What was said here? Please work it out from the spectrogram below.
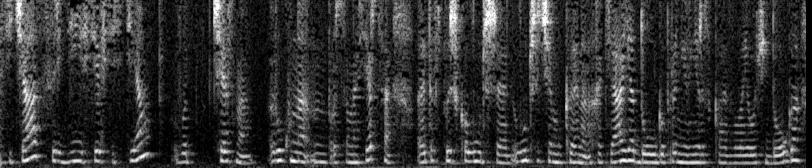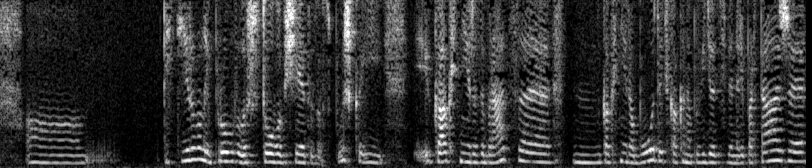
сейчас среди всех систем, вот честно, руку на, просто на сердце, эта вспышка лучшая, лучше, чем Canon. Хотя я долго про нее не рассказывала, я очень долго э, тестировала и пробовала, что вообще это за вспышка и, и как с ней разобраться, как с ней работать, как она поведет себя на репортаже,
